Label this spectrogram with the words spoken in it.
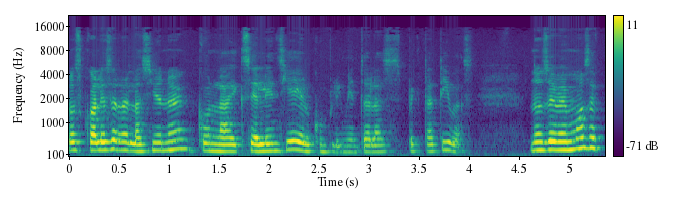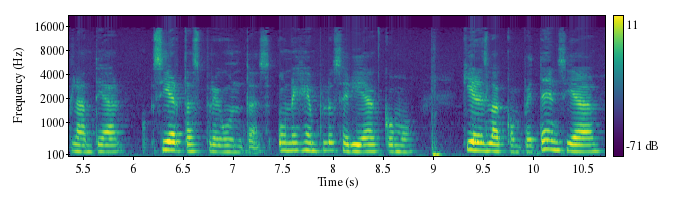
los cuales se relacionan con la excelencia y el cumplimiento de las expectativas. Nos debemos de plantear ciertas preguntas. Un ejemplo sería como quién es la competencia,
